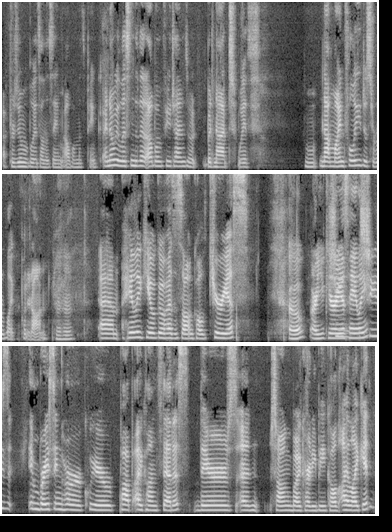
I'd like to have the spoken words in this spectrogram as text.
Uh, presumably, it's on the same album as Pink. I know we listened to that album a few times, but but not with, m- not mindfully. Just sort of like put it on. Mhm. Um, Hayley Kiyoko has a song called Curious. Oh, are you curious, She's- Hayley? She's embracing her queer pop icon status. There's a song by Cardi B called I Like It.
